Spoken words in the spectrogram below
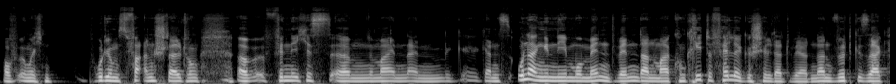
auf irgendwelchen Podiumsveranstaltung, äh, finde ich es ähm, immer ein, ein ganz unangenehmen Moment, wenn dann mal konkrete Fälle geschildert werden. Dann wird gesagt,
